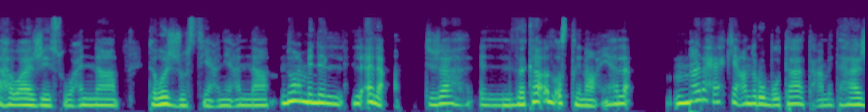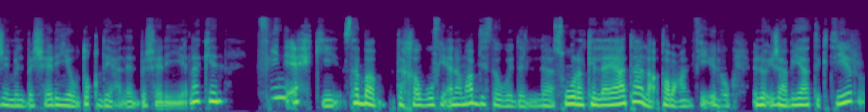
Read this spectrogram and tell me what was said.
هواجس وعنا توجس يعني عنا نوع من القلق تجاه الذكاء الاصطناعي. هلأ ما رح أحكي عن روبوتات عم تهاجم البشرية وتقضي على البشرية لكن فيني أحكي سبب تخوفي؟ أنا ما بدي سود الصورة كلياتها. لا طبعا في له له إيجابيات كثير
